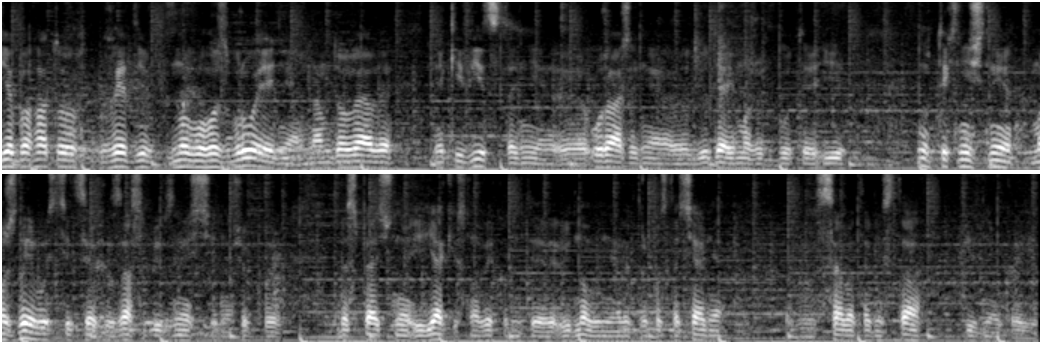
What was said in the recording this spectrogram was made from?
є багато видів нового озброєння. Нам довели, які відстані е, ураження людей можуть бути і ну, технічні можливості цих засобів знищення, щоб е, безпечно і якісно виконати відновлення електропостачання в села та міста півдня України.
